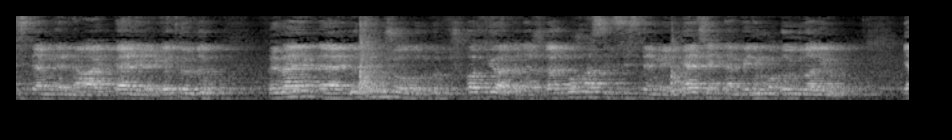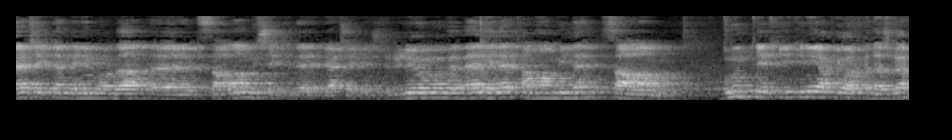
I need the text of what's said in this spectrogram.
sistemlerine ait belgeleri götürdüm ve benim e, götürmüş olduğum kuruluş bakıyor arkadaşlar bu hasip sistemi gerçekten benim orada uygulanıyor mu? Gerçekten benim orada e, sağlam bir şekilde gerçekleştiriliyor mu ve belgeler tamamıyla sağlam mı? Bunun tetkikini yapıyor arkadaşlar.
